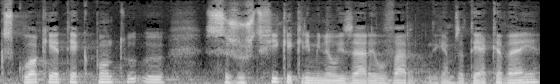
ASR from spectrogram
que se coloca é até que ponto uh, se justifica criminalizar e levar, digamos, até à cadeia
